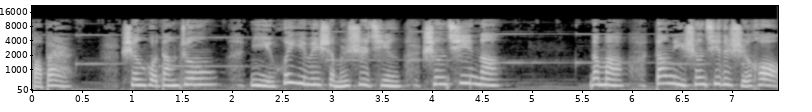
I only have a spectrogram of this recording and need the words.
宝贝儿，生活当中你会因为什么事情生气呢？那么，当你生气的时候，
